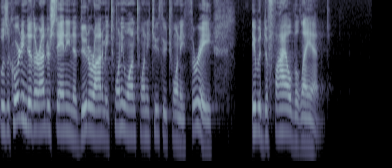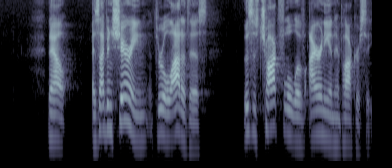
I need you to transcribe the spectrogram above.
was according to their understanding of Deuteronomy 21, 22 through 23, it would defile the land. Now, as I've been sharing through a lot of this, this is chock full of irony and hypocrisy.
